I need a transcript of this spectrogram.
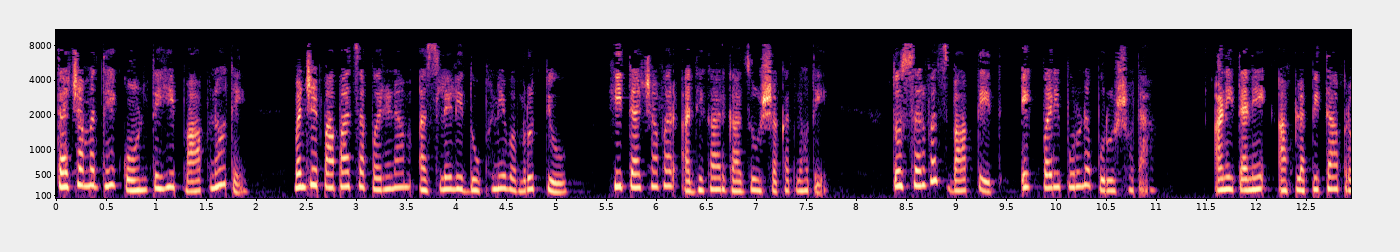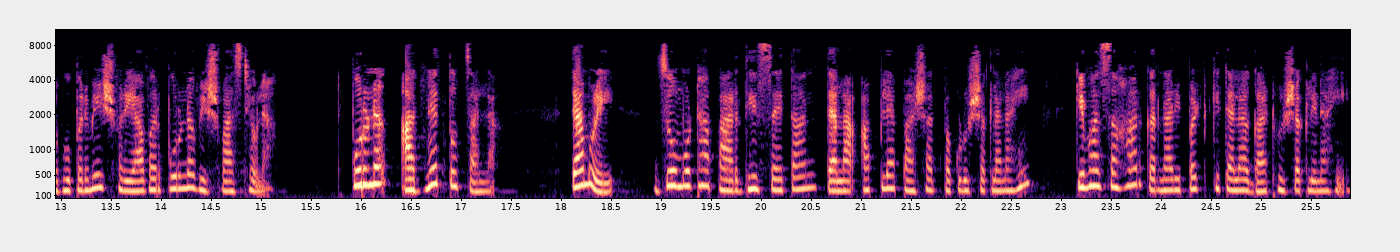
त्याच्यामध्ये कोणतेही पाप नव्हते म्हणजे पापाचा परिणाम असलेली दुखणे व मृत्यू ही त्याच्यावर अधिकार गाजवू शकत नव्हती. तो सर्वच बाबतीत एक परिपूर्ण पुरुष होता आणि त्याने आपला पिता प्रभू परमेश्वर यावर पूर्ण विश्वास ठेवला. पूर्ण आज्ञेत तो चालला. त्यामुळे जो मोठा पारधी सैतान त्याला आपल्या पाशात पकडू शकला नाही किंवा संहार करणारी पटकी त्याला गाठू शकली नाही.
